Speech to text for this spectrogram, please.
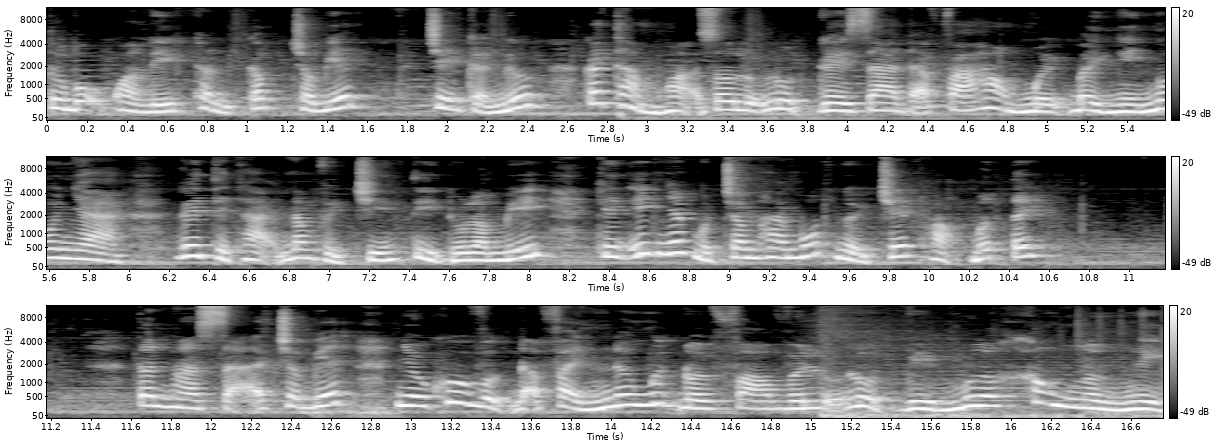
từ Bộ Quản lý Khẩn cấp cho biết, trên cả nước, các thảm họa do lũ lụt gây ra đã phá hỏng 17.000 ngôi nhà, gây thiệt hại 5,9 tỷ đô la Mỹ, khiến ít nhất 121 người chết hoặc mất tích. Tân Hoa Xã cho biết nhiều khu vực đã phải nâng mức đối phó với lũ lụt vì mưa không ngừng nghỉ,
